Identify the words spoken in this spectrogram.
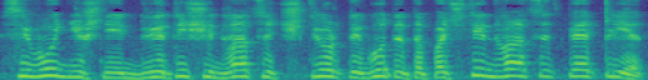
сегодняшний 2024 год, это почти 25 лет.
